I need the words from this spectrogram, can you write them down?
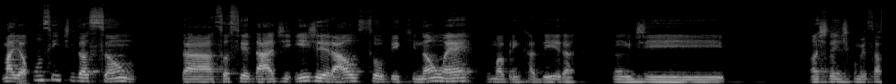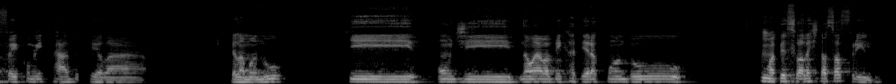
maior conscientização da sociedade em geral sobre que não é uma brincadeira, onde antes da gente começar foi comentado pela pela Manu que onde não é uma brincadeira quando uma pessoa ela está sofrendo.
